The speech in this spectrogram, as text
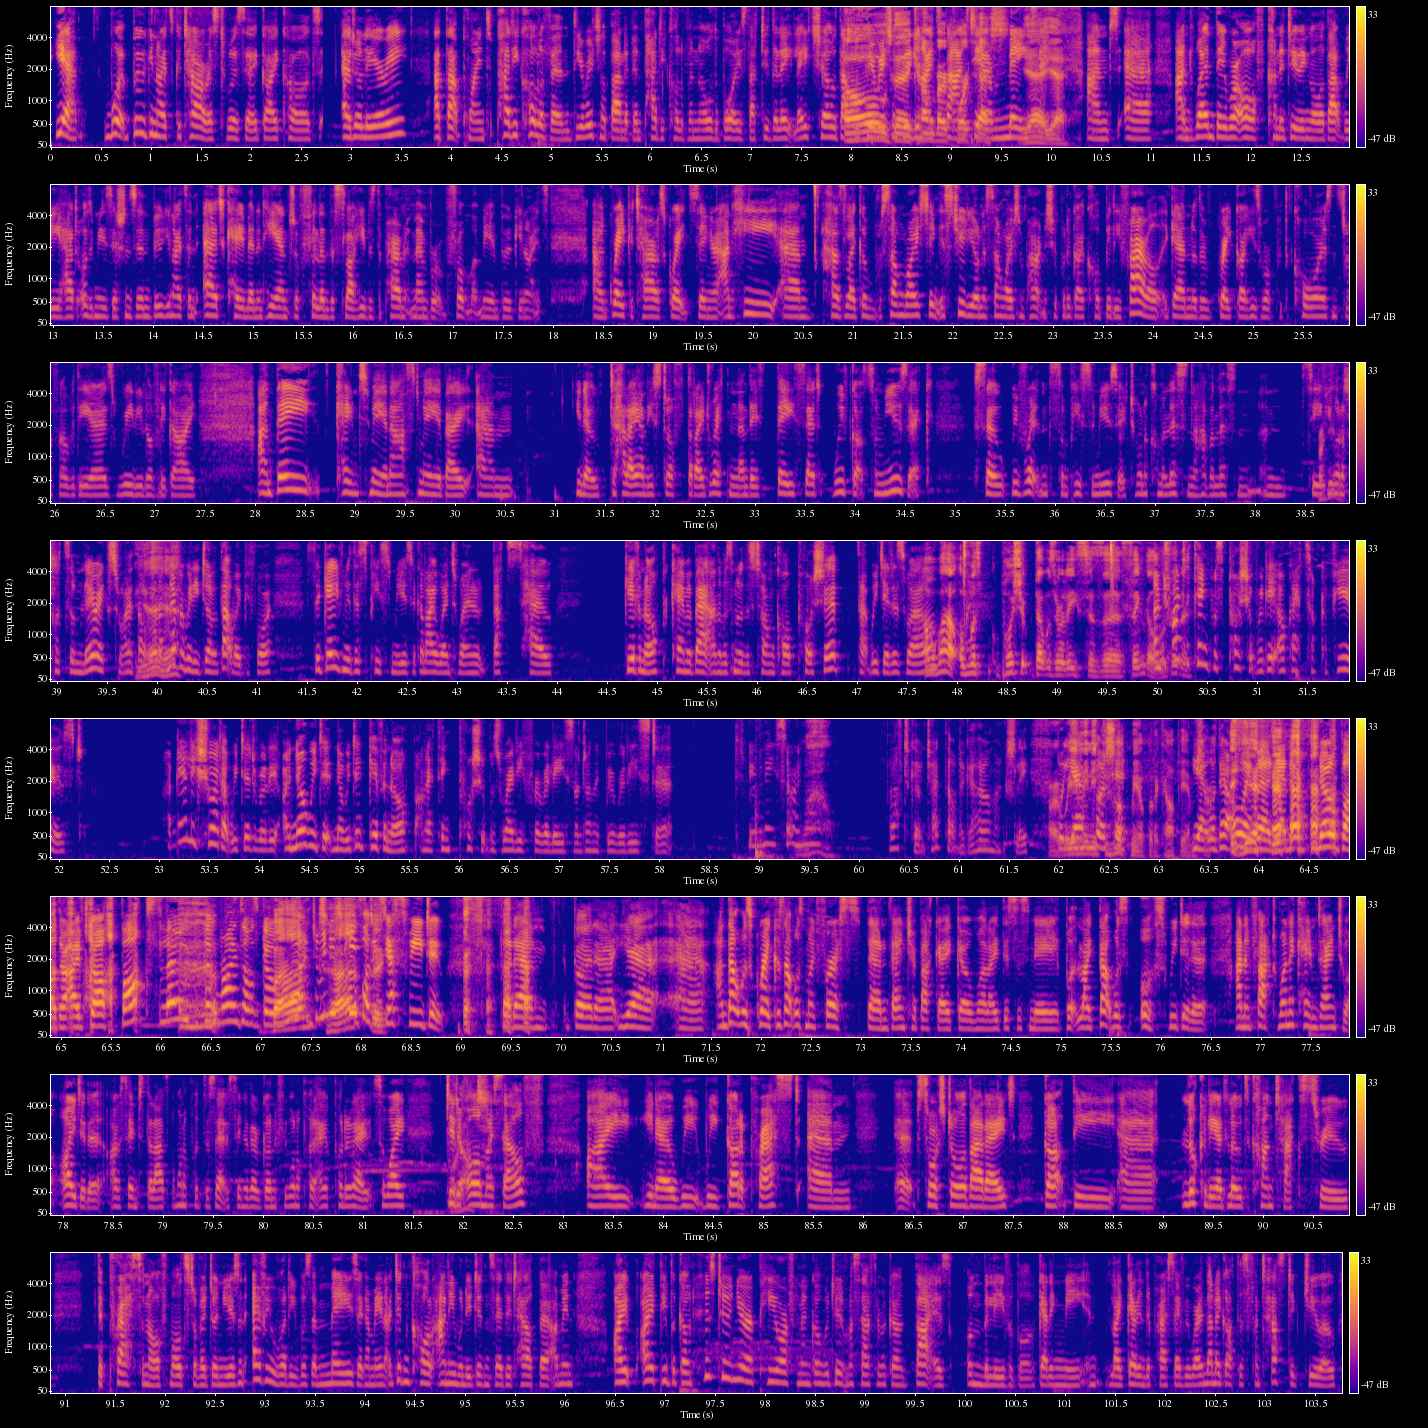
Yeah, what Boogie Nights guitarist was a guy called Ed O'Leary. At that point, Paddy Cullivan, the original band had been Paddy Cullivan and all the boys that do the Late Late Show. That was the Oh, original the Boogie Nights band. Quartet. Yeah, amazing. Yeah, yeah. And uh, and when they were off, kind of doing all that, we had other musicians in Boogie Nights, and Ed came in and he ended up filling the slot. He was the permanent member up front with me in Boogie Nights. Uh, great guitarist, great singer, and he um, has like a songwriting, a studio and a songwriting partnership with a guy called Billy Farrell. Again, another great guy. He's worked with the Corrs and stuff over the years. Really lovely guy. And they came to me and asked me about. Um, you know, had I any stuff that I'd written? And they they said we've got some music, so we've written some piece of music. Do you want to come and listen and have a listen and see if you want to put some lyrics to it? I thought, Yeah, well, I've yeah. never really done it that way before. So they gave me this piece of music, and I went away. And that's how "Given Up" came about. And there was another song called "Push It" that we did as well. Oh wow! And was Push It that was released as a single? I'm trying to think. Was "Push It" really? Oh, I get so confused. I'm nearly sure that we did really. I know we did. No, we did "Given Up," and I think "Push It" was ready for release. I don't think we released it. Did we release it or not? Wow. I'll have to go and check that when I go home, actually. All right, but well, yeah, you mean you can push hook it. me up with a copy? I'm yeah, sure. well, there. Oh, I will. Yeah, no, no bother. I've got box loads of them. Ryan's always going. What? Do we need to keep all Fantastic. these? Yes, we do. But um, but uh, yeah, uh, and that was great because that was my first then venture back out going. Well, like this is me. But like that was us. We did it. And in fact, when it came down to it, I did it. I was saying to the lads, I want to put this out. I was thinking they were going. If you want to put it out, put it out. So I did it all myself. I, you know, we we got it pressed. Um, uh, sorted all that out. Got the. Uh, luckily, I had loads of contacts through the press and all from all stuff I'd done years, and everybody was amazing. I mean, I didn't call anyone who didn't say they'd help out. I mean, I, I had people going, "Who's doing your PR?" And I'm going, "We're doing it myself." They were going, "That is unbelievable!" Getting me and like getting the press everywhere, and then I got this fantastic duo.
